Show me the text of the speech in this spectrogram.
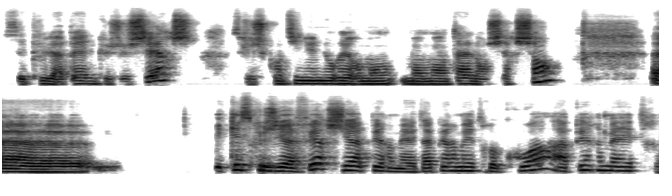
c'est plus la peine que je cherche, parce que je continue de nourrir mon, mental en cherchant. Euh, et qu'est-ce que j'ai à faire? J'ai à permettre. À permettre quoi? À permettre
